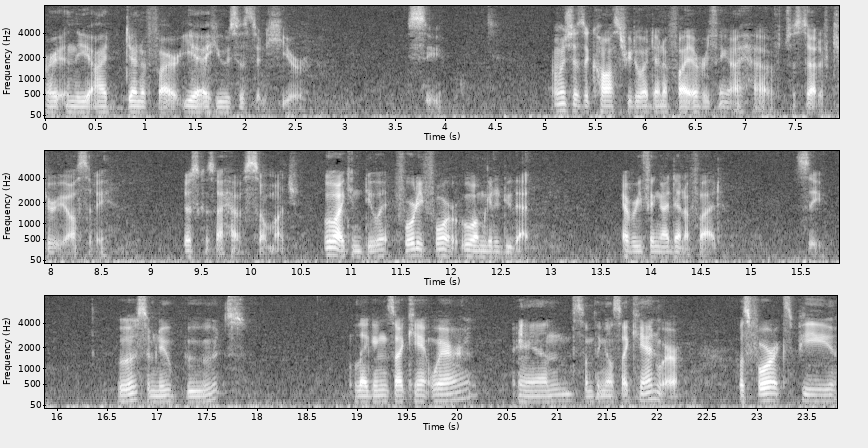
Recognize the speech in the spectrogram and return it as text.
Right, and the identifier, yeah, he was just in here. Let's see. How much does it cost for you to identify everything I have, just out of curiosity? Just because I have so much. Oh, I can do it. 44. Oh, I'm gonna do that. Everything identified. Let's see. Ooh, some new boots. Leggings I can't wear. And something else I can wear. Plus 4 XP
